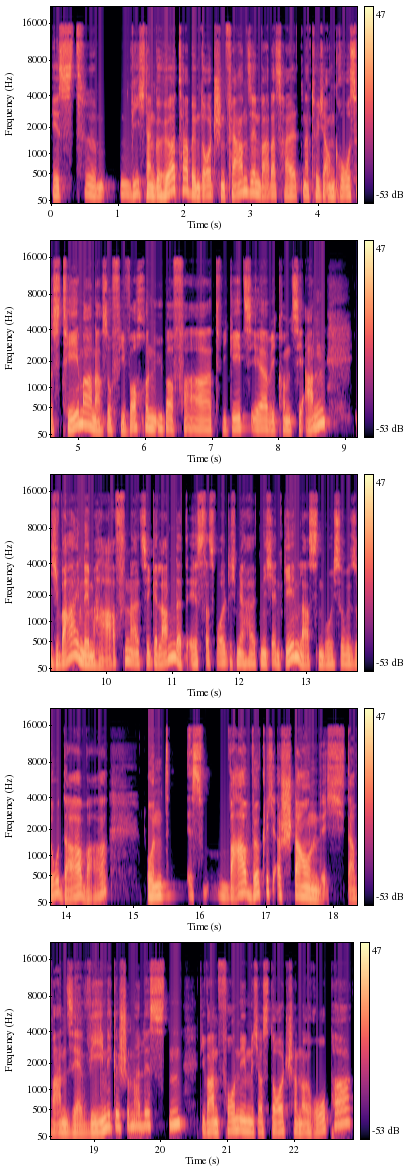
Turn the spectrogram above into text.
ist, ähm, wie ich dann gehört habe, im deutschen Fernsehen war das halt natürlich auch ein großes Thema nach so viel Wochen Überfahrt. Wie geht's ihr? Wie kommt sie an? Ich war in dem Hafen, als sie gelandet ist. Das wollte ich mir halt nicht entgehen lassen, wo ich sowieso da war. Und es war wirklich erstaunlich. Da waren sehr wenige Journalisten. Die waren vornehmlich aus Deutschland, Europa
